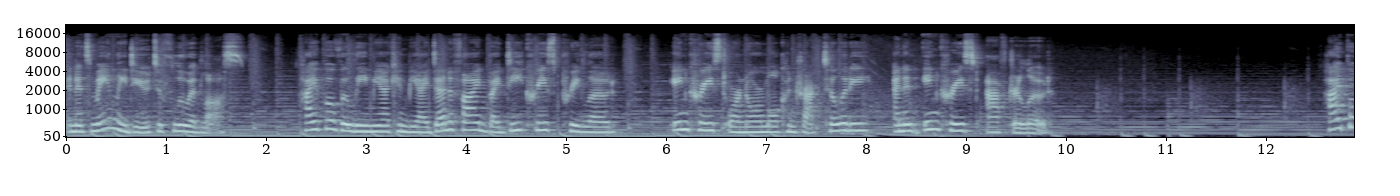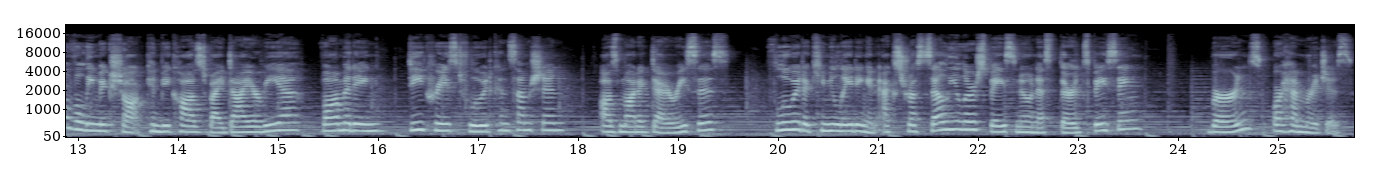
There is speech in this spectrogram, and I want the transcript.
and it's mainly due to fluid loss. Hypovolemia can be identified by decreased preload, increased or normal contractility, and an increased afterload. Hypovolemic shock can be caused by diarrhea, vomiting, decreased fluid consumption, osmotic diuresis, fluid accumulating in extracellular space known as third spacing, burns, or hemorrhages.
